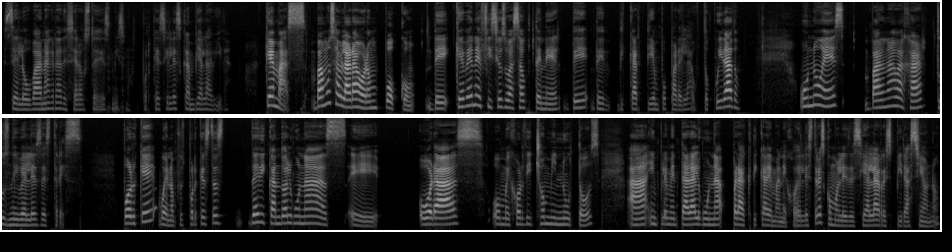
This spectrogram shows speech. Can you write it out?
se lo van a agradecer a ustedes mismos, porque así les cambia la vida. ¿Qué más? Vamos a hablar ahora un poco de qué beneficios vas a obtener de, dedicar tiempo para el autocuidado. Uno es, van a bajar tus niveles de estrés. ¿Por qué? Bueno, pues porque estás dedicando algunas eh, horas o mejor dicho minutos a implementar alguna práctica de manejo del estrés, como les decía, la respiración, ¿no?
